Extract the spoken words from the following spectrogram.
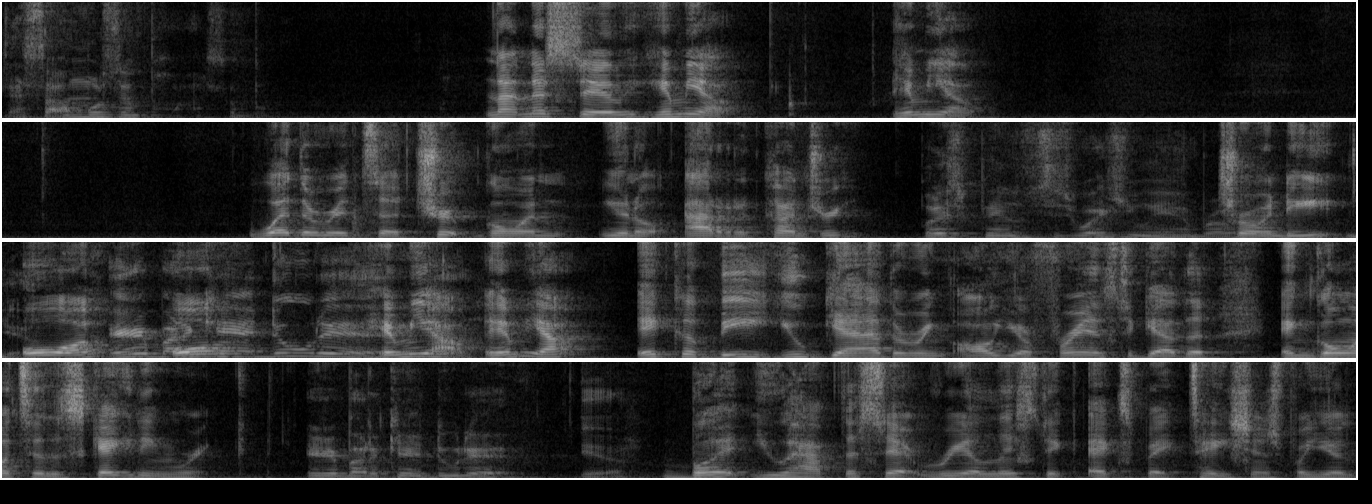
That's almost impossible. Not necessarily. Hear me out. Hear me out. Whether it's a trip going, you know, out of the country, But it depends on the situation you're in, bro. true indeed, Yeah. or Everybody or- can't do that. Hear me out. Hear me out. It could be you gathering all your friends together and going to the skating rink. Everybody can't do that. Yeah. But you have to set realistic expectations for your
